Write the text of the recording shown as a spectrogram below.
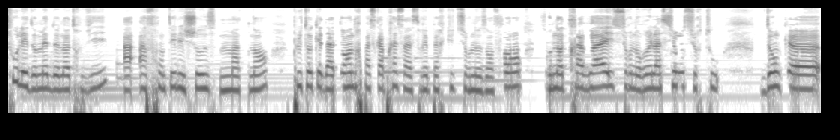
tous les domaines de notre vie à affronter les choses maintenant plutôt que d'attendre parce qu'après ça se répercute sur nos enfants, sur notre travail, sur nos relations, sur tout. Donc euh,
